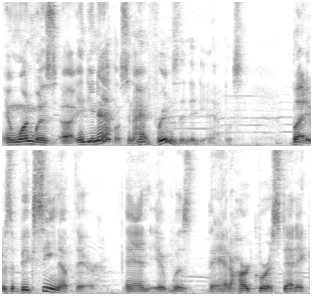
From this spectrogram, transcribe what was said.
And one was uh, Indianapolis, and I had friends in Indianapolis, but it was a big scene up there, and it was they had a hardcore aesthetic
